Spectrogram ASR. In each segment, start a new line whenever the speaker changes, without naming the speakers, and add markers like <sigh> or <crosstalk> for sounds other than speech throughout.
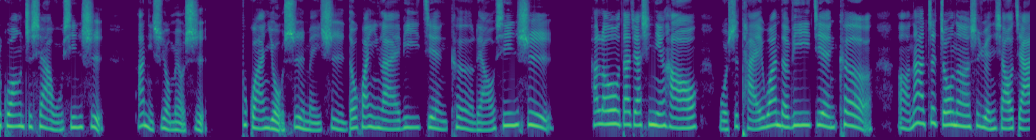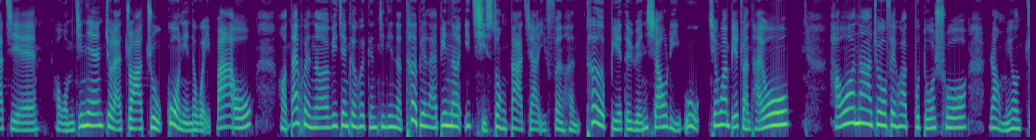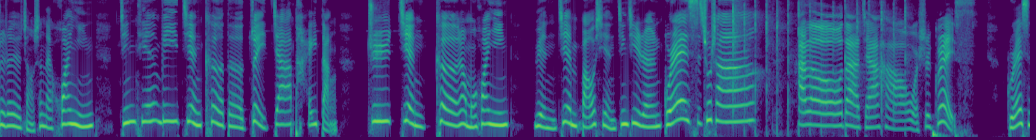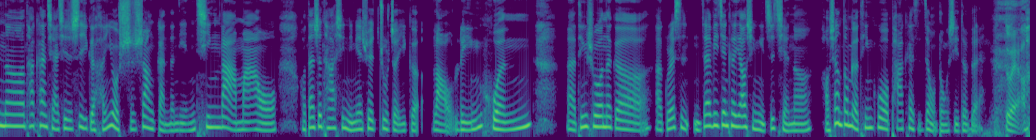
日光之下无心事啊，你是有没有事？不管有事没事，都欢迎来 V 剑客聊心事。Hello，大家新年好，我是台湾的 V 剑客啊。那这周呢是元宵佳节。好，我们今天就来抓住过年的尾巴哦。好，待会呢，V 剑客会跟今天的特别来宾呢一起送大家一份很特别的元宵礼物，千万别转台哦。好啊，那就废话不多说，让我们用最热烈的掌声来欢迎今天 V 剑客的最佳拍档居剑客，让我们欢迎远见保险经纪人 Grace 出场。
Hello，大家好，我是 Grace。
Grace 呢，她看起来其实是一个很有时尚感的年轻辣妈哦，哦，但是她心里面却住着一个老灵魂。呃，听说那个呃，Grace，你在 V 剑客邀请你之前呢，好像都没有听过 Podcast 这种东西，对不对？<laughs>
对啊，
